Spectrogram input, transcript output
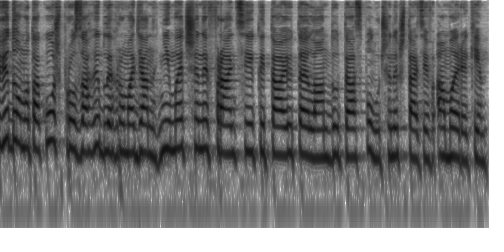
Відомо також про загиблих громадян Німеччини, Франції, Китаю, Таїланду та Сполучених Штатів Америки.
